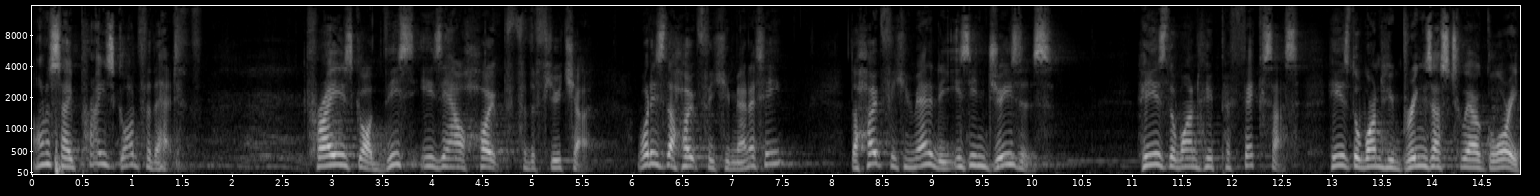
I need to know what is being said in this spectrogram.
I want to say, praise God for that. praise God. This is our hope for the future. What is the hope for humanity? The hope for humanity is in Jesus. He is the one who perfects us, he is the one who brings us to our glory.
